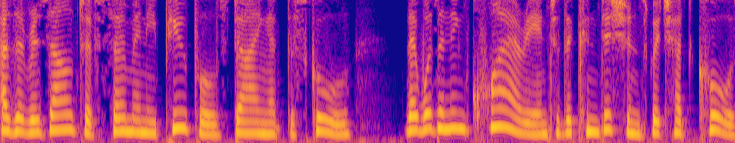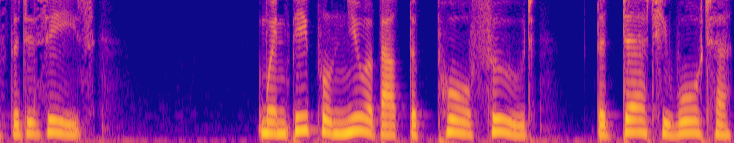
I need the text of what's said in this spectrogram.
As a result of so many pupils dying at the school, there was an inquiry into the conditions which had caused the disease. When people knew about the poor food, the dirty water,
